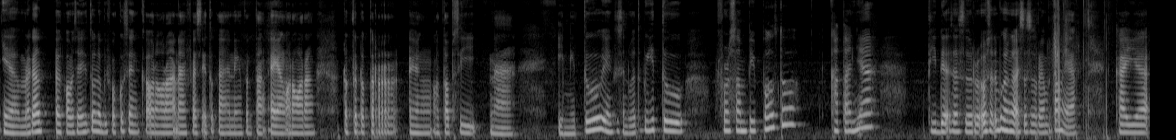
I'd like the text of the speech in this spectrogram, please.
ya mereka eh, misalnya itu lebih fokus yang ke orang-orang NFS itu kan yang tentang eh yang orang-orang dokter-dokter yang otopsi. Nah ini tuh yang season 2 tuh begitu. For some people tuh katanya tidak sesuruh oh bukan nggak sesuruh yang pertama ya kayak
